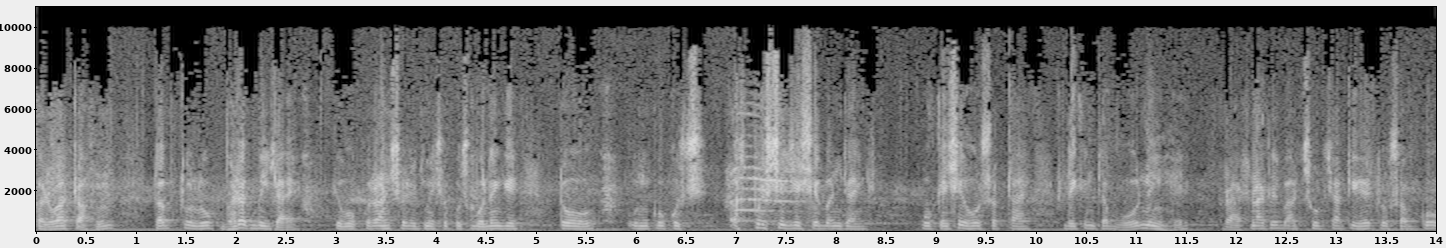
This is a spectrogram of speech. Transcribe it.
करवाता हूँ, तब तो लोग भड़क भी जाए कि वो कुरान शरीफ में से कुछ बोलेंगे तो उनको कुछ अस्पृश्य जैसे बन जाएँगे। वो कैसे हो सकता है? लेकिन जब वो नहीं है, प्रार्थना की बात छूट जाती है तो सबको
